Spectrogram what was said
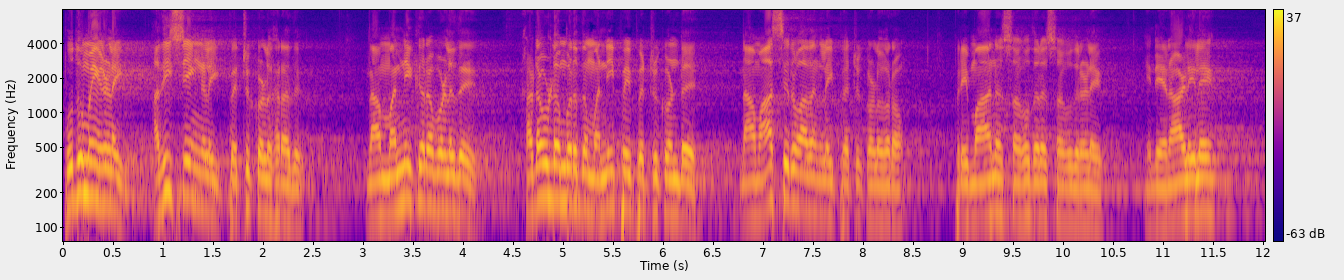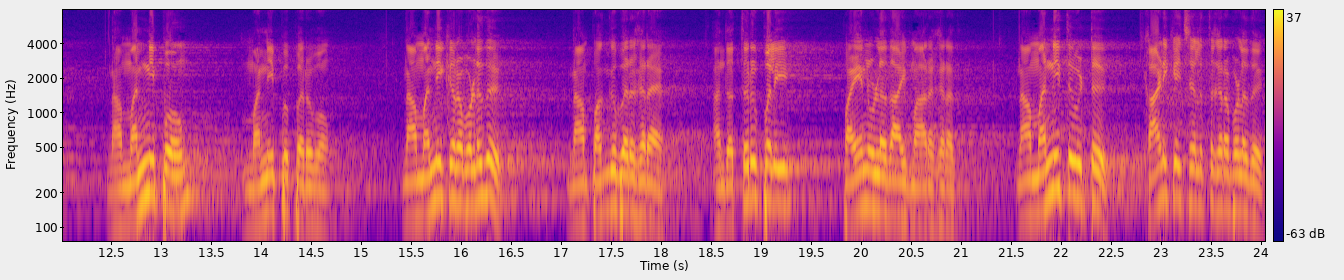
புதுமைகளை அதிசயங்களை பெற்றுக்கொள்கிறது. நாம் மன்னிக்கிற பொழுது கடவுளிடமிருந்து மன்னிப்பை பெற்றுக்கொண்டு நாம் ஆசீர்வாதங்களை பெற்றுக்கொள்கிறோம். பிரிமான சகோதர சகோதரர்களே இன்றைய நாளிலே நாம் மன்னிப்போம் மன்னிப்பு பெறுவோம். நாம் மன்னிக்கிற பொழுது நாம் பங்கு பெறுகிற அந்த திருப்பலி பயனுள்ளதாய் மாறுகிறது. நாம் மன்னித்து விட்டு காணிக்கை செலுத்துகிற பொழுது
